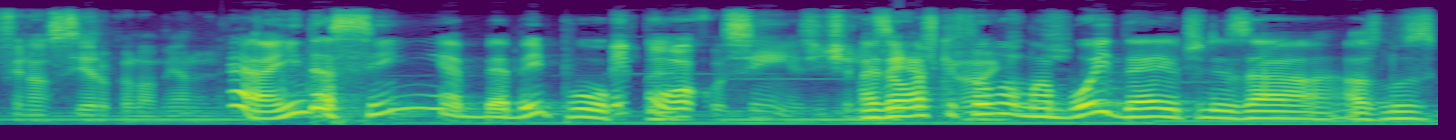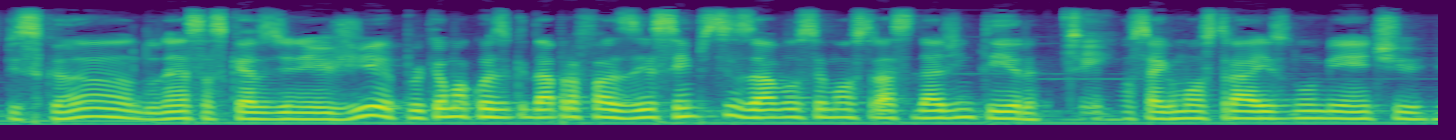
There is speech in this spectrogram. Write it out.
Financeiro, pelo menos. É, ainda assim é, é bem pouco. Bem né? pouco, sim. A gente Mas eu acho que foi uma, uma, boa ideia utilizar as luzes piscando, né, essas quedas de energia, porque é uma coisa que dá para fazer sem precisar você mostrar a cidade inteira. Sim. Você consegue mostrar isso num ambiente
